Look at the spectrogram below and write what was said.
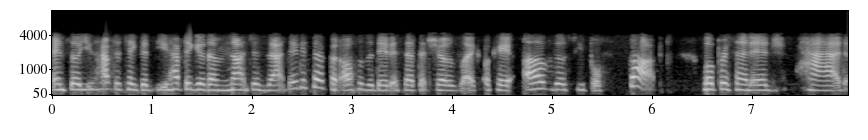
and so you have to take the you have to give them not just that data set, but also the data set that shows like, okay, of those people stopped, what percentage had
